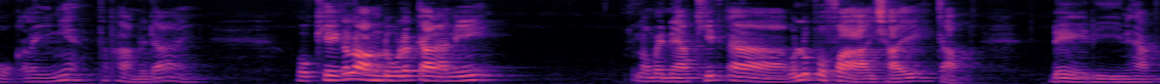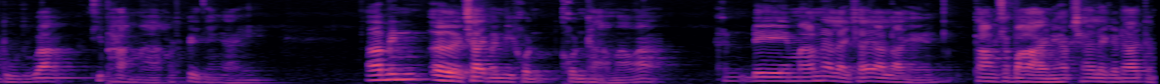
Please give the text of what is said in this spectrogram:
หกอะไรอย่างเงี้ยถ้าผ่านไปได้ โอเคก็ลองดูแล้วกันอันนี้ ลองเป็นแนวคิดอ่าวอลลุ่มโปรไฟล์ใช้กับเดดีนะครับ ดูดูว่าที่ผ่านมาเขาจะเป็นยังไงเออมันเออใช่มันมีคนคนถามมาว่าเดมันอะไรใช้อะไร ตามสบายนะครับ ใช้อะไรก็ได้แต่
